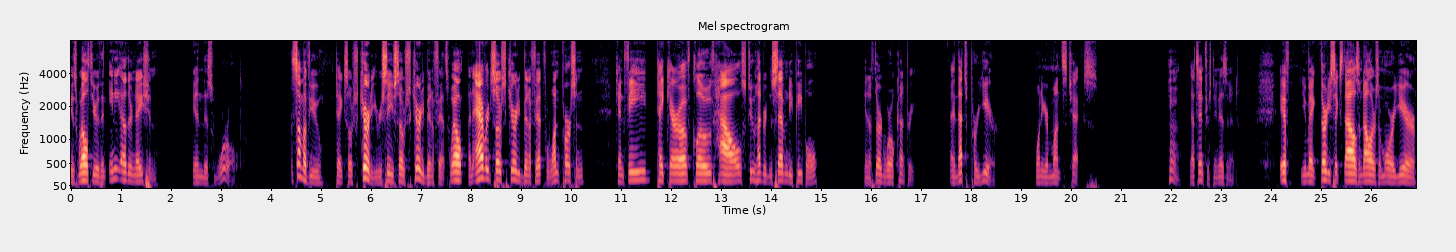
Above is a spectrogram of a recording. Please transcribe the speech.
is wealthier than any other nation in this world. Some of you take Social Security, you receive Social Security benefits. Well, an average Social Security benefit for one person can feed, take care of, clothe, house 270 people in a third world country. And that's per year, one of your month's checks. Hmm, that's interesting, isn't it? If you make $36,000 or more a year,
